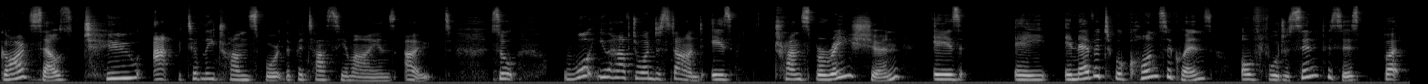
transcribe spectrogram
guard cells to actively transport the potassium ions out. So what you have to understand is transpiration is a inevitable consequence of photosynthesis but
